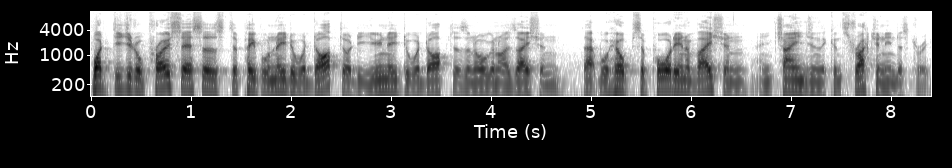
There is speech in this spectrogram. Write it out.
What digital processes do people need to adopt or do you need to adopt as an organisation that will help support innovation and change in the construction industry?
